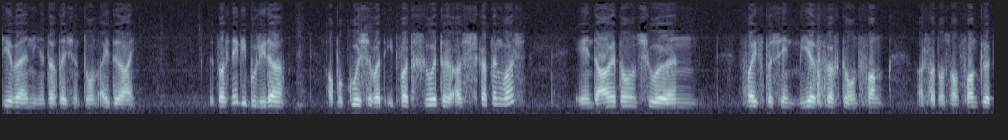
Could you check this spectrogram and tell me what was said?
97000 ton uitdraai. Dit was net die Bolida appelkose wat ietwat groter as skatting was en daar het ons so 'n 5% meer vrugte ontvang as wat ons aanvanklik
